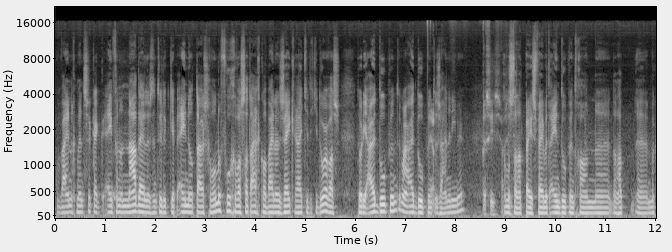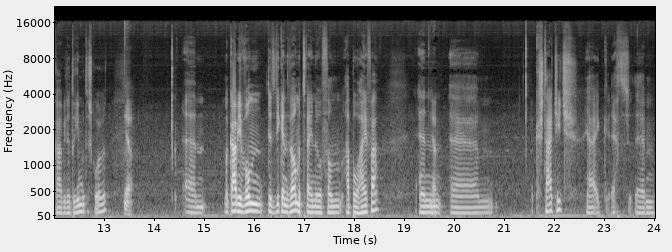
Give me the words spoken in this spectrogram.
weinig mensen. Kijk, een van de nadelen is natuurlijk, je hebt 1-0 thuis gewonnen. Vroeger was dat eigenlijk al bijna een zekerheidje dat je door was door die uitdoelpunten. Maar uitdoelpunten ja. zijn er niet meer. Precies, precies. Anders dan had PSV met één doelpunt gewoon, uh, dan had uh, Maccabi er drie moeten scoren. Ja. Um, Maccabi won dit weekend wel met 2-0 van Hapoel Haifa. En ja. um, ja, ik echt... Um,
